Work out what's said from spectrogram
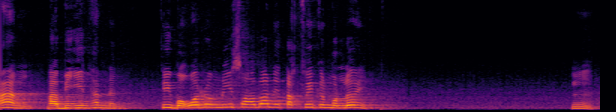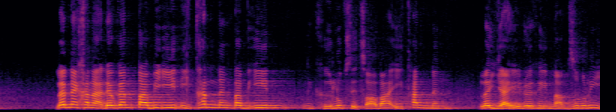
อ้างตาบีอินท่านหนึ่งที่บอกว่าเรื่องนี้ซอบ้านในตักเฟตกันหมดเลย อืมและในขณะเดียวกันตาบีอินอีกท่านหนึ่งตาบีอินนี่คือลูกศิษย์ซอบ้าอีกท่านหนึ่งและใหญ่ด้วยคืออิหม่ามซูรี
